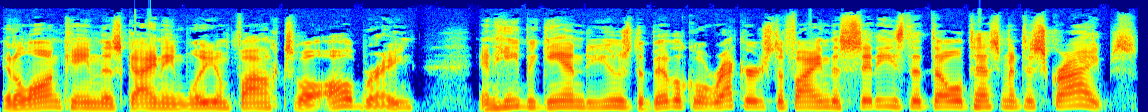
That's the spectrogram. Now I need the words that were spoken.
And along came this guy named William Foxwell Albright, and he began to use the biblical records to find the cities that the Old Testament describes.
